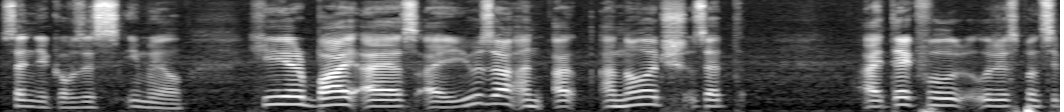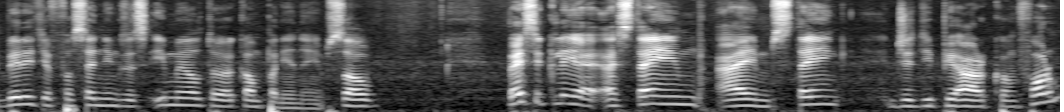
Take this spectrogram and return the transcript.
sending of this email hereby as a user and uh, acknowledge that I take full responsibility for sending this email to a company name. So basically, I, I staying, I'm staying GDPR conform.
